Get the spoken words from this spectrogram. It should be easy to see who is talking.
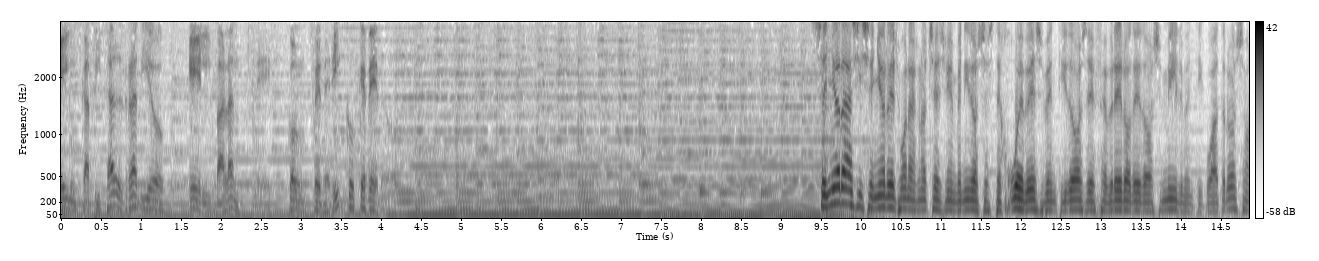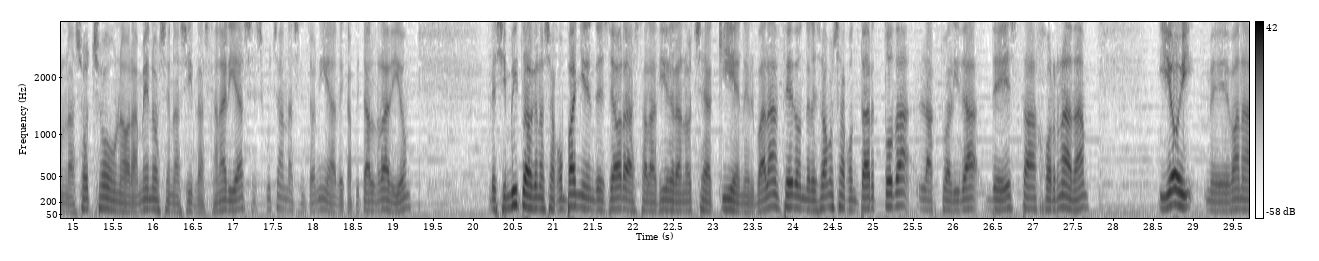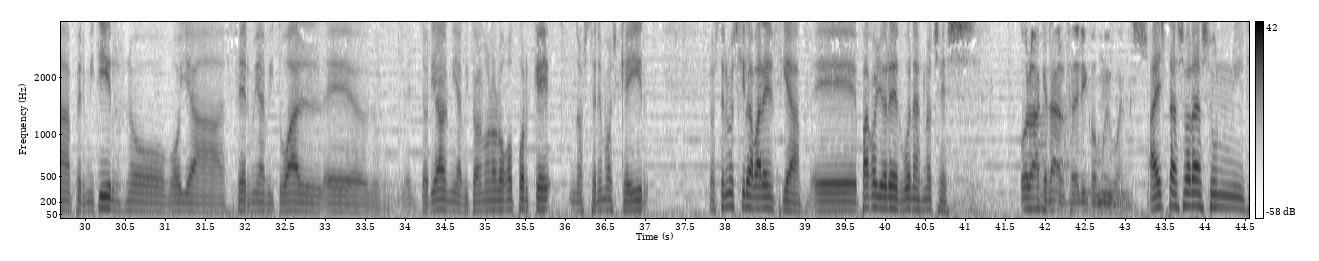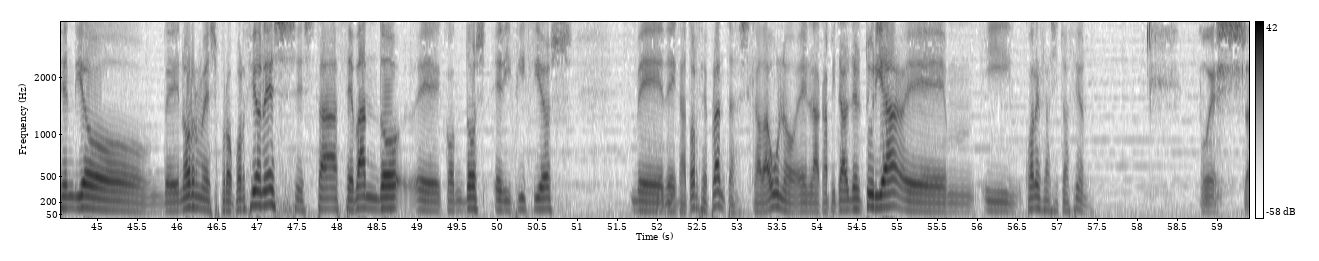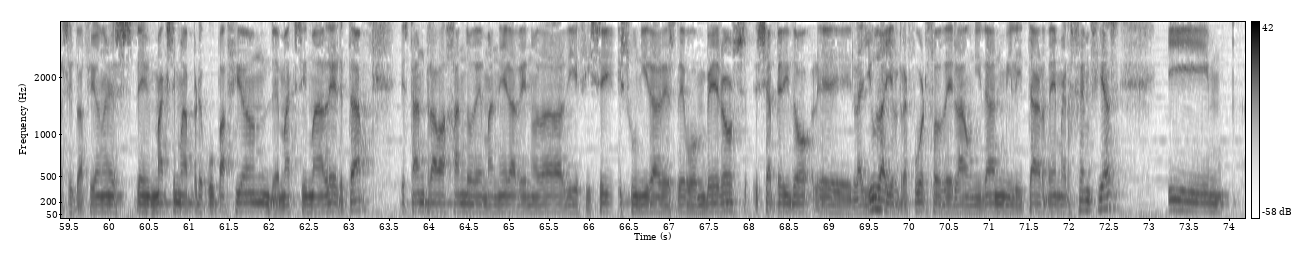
Speaker 1: En Capital Radio, El Balance, con Federico Quevedo.
Speaker 2: Señoras y señores, buenas noches, bienvenidos este jueves 22 de febrero de 2024. Son las 8, una hora menos en las Islas Canarias. Escuchan la sintonía de Capital Radio. Les invito a que nos acompañen desde ahora hasta las 10 de la noche aquí en El Balance, donde les vamos a contar toda la actualidad de esta jornada y hoy me van a permitir, no voy a hacer mi habitual eh, editorial, mi habitual monólogo, porque nos tenemos que ir, nos tenemos que ir a Valencia. Eh, Pago Lloret, buenas noches.
Speaker 3: Hola, ¿qué tal, Federico? Muy buenas.
Speaker 2: A estas horas un incendio de enormes proporciones está cebando eh, con dos edificios de, de 14 plantas, cada uno en la capital del Turia. Eh, ¿Y cuál es la situación?
Speaker 3: Pues la situación es de máxima preocupación, de máxima alerta. Están trabajando de manera denodada 16 unidades de bomberos. Se ha pedido eh, la ayuda y el refuerzo de la unidad militar de emergencias y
